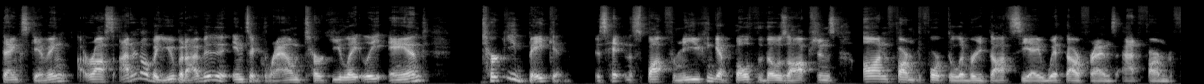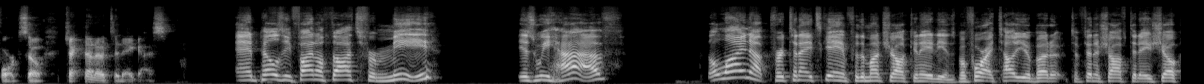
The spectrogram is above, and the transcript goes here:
thanksgiving ross i don't know about you but i've been into ground turkey lately and turkey bacon is hitting the spot for me. You can get both of those options on farmtoforkdelivery.ca with our friends at Farm to Fork. So check that out today, guys. And Pilsy, final thoughts for me is we have the lineup for tonight's game for the Montreal Canadiens. Before I tell you about it to finish off today's show,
